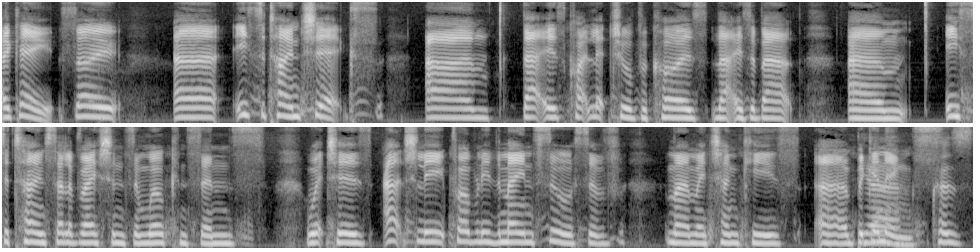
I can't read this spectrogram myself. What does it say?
okay, so uh, Easter time chicks. Um, that is quite literal because that is about um, Easter time celebrations in Wilkinson's, which is actually probably the main source of Mermaid Chunky's uh, beginnings. Because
